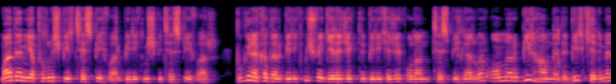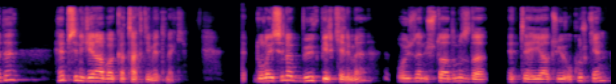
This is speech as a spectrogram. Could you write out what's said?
Madem yapılmış bir tesbih var, birikmiş bir tesbih var. Bugüne kadar birikmiş ve gelecekte birikecek olan tesbihler var. Onları bir hamlede, bir kelimede hepsini Cenab-ı Hakk'a takdim etmek. Dolayısıyla büyük bir kelime. O yüzden üstadımız da Ettehiyyatu'yu okurken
